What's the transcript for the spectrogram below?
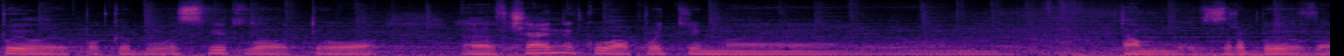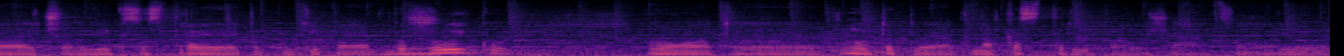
пили, поки було світло, то е, в чайнику, а потім е, там зробив е, чоловік сестри таку, типу, як буржуйку. От, е, ну, типу, як на кострі, виходить, гріли.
